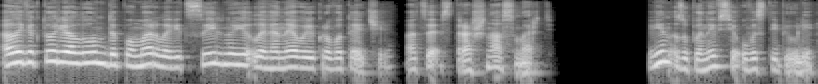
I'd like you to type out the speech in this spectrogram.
але Вікторія Лунде померла від сильної легеневої кровотечі, а це страшна смерть. Він зупинився у вестибюлі.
